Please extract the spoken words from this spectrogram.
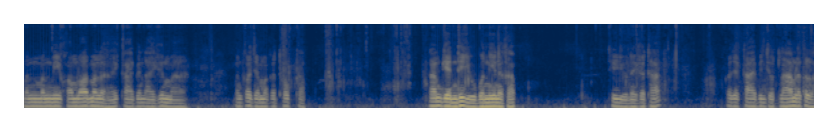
มันมันมีความร้อนมันระเหยกลายเป็นไอขึ้นมา มันก็จะมากระทบกับ น้ำเย็นที่อยู่บนนี้นะครับ ที่อยู่ในกระทะ ก็จะกลายเป็นหยดน้ำแล้วก็ไหล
